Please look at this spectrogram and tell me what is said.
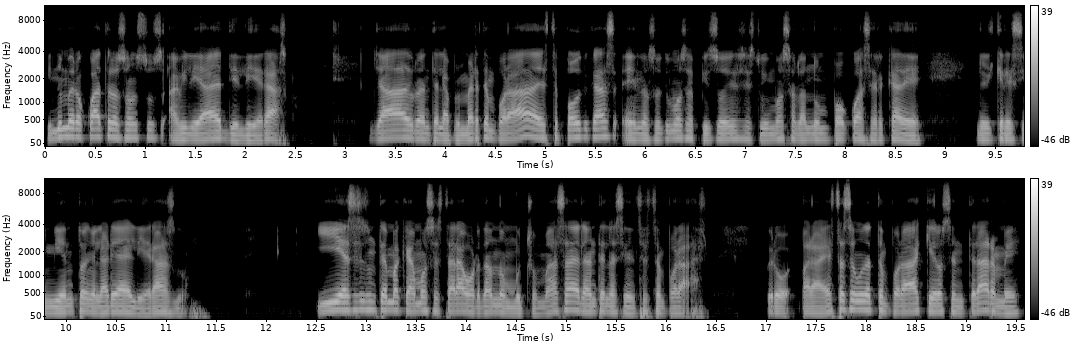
y número cuatro son sus habilidades de liderazgo. Ya durante la primera temporada de este podcast, en los últimos episodios estuvimos hablando un poco acerca de, del crecimiento en el área de liderazgo. Y ese es un tema que vamos a estar abordando mucho más adelante en las siguientes temporadas. Pero para esta segunda temporada quiero centrarme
